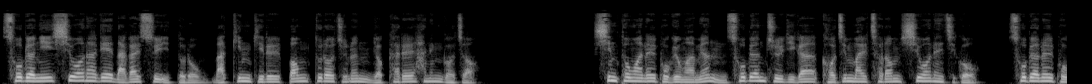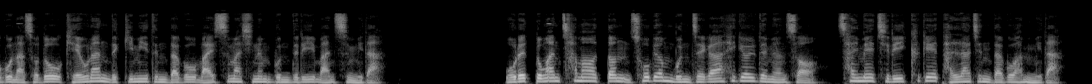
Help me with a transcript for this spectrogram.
소변이 시원하게 나갈 수 있도록 막힌 길을 뻥 뚫어주는 역할을 하는 거죠. 신통환을 복용하면 소변 줄기가 거짓말처럼 시원해지고 소변을 보고 나서도 개운한 느낌이 든다고 말씀하시는 분들이 많습니다. 오랫동안 참아왔던 소변 문제가 해결되면서 삶의 질이 크게 달라진다고 합니다.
